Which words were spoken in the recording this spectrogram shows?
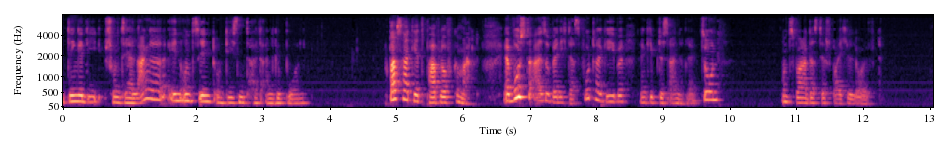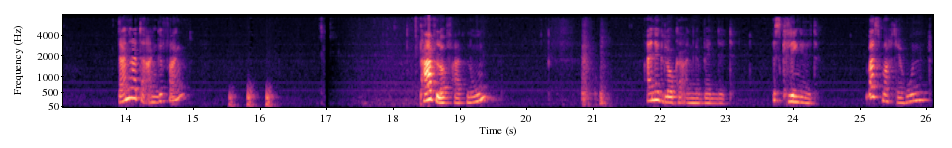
Dinge, die schon sehr lange in uns sind und die sind halt angeboren. Was hat jetzt Pavlov gemacht? Er wusste also, wenn ich das Futter gebe, dann gibt es eine Reaktion, und zwar, dass der Speichel läuft. Dann hat er angefangen. Pavlov hat nun eine Glocke angewendet. Es klingelt. Was macht der Hund?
